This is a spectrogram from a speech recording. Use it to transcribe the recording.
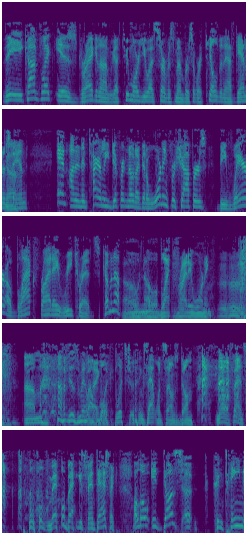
The conflict is dragging on. We got two more U.S. service members that were killed in Afghanistan. And on an entirely different note, I've got a warning for shoppers beware of Black Friday retreads. Coming up. Oh, no, a Black Friday warning. Mm-hmm. Um, how does Well, mailbag Wolf look? Blitzer thinks that one sounds dumb. No offense. mailbag is fantastic. Although it does uh, contain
